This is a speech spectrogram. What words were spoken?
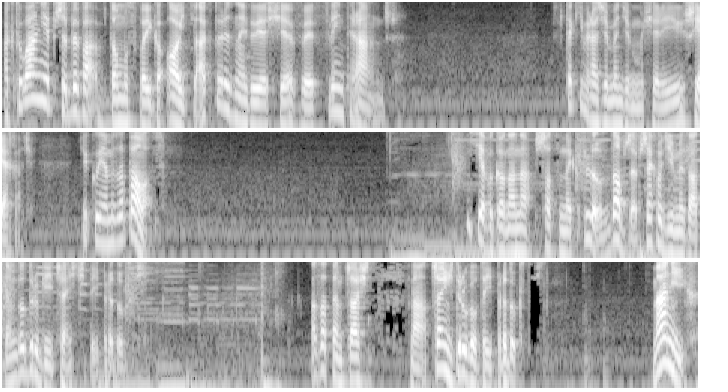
Aktualnie przebywa w domu swojego ojca, który znajduje się w Flint Range. W takim razie będziemy musieli już jechać. Dziękujemy za pomoc. Misja wykonana, szacunek plus. Dobrze, przechodzimy zatem do drugiej części tej produkcji. A zatem czas na część drugą tej produkcji. Na nich!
